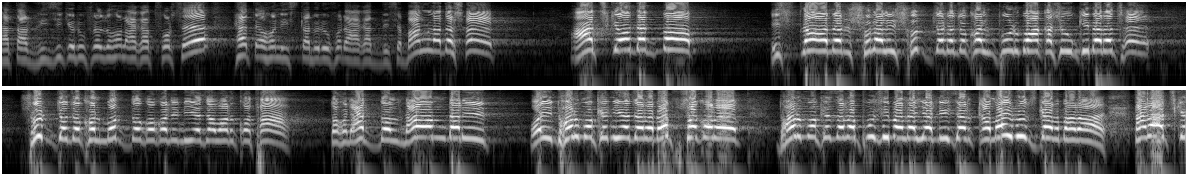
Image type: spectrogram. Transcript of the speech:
হ্যাঁ তার রিজিকের উপরে যখন আঘাত পড়ছে হ্যাঁ তখন ইসলামের উপরে আঘাত দিছে। বাংলাদেশে আজকেও দেখব, ইসলামের সোনালী সূর্যটা যখন পূর্ব আকাশে উকি বেড়েছে সূর্য যখন মধ্য গগনে নিয়ে যাওয়ার কথা, তখন একদল নামদারি ওই ধর্মকে নিয়ে যারা ব্যবসা করে, ধর্মকে যারা পুঁজি বানাইয়া নিজের কামাই রোজগার বাড়ায়, তারা আজকে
